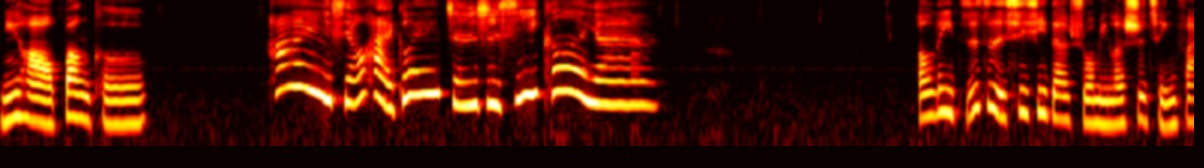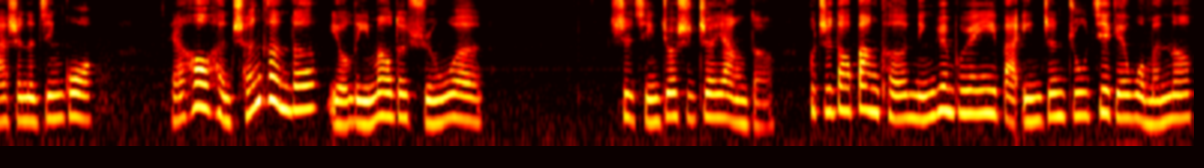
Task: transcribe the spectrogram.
你好，蚌壳。嗨，小海龟，真是稀客呀！欧丽仔仔细细的说明了事情发生的经过，然后很诚恳的、有礼貌的询问：事情就是这样的，不知道蚌壳，您愿不愿意把银珍珠借给我们呢？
